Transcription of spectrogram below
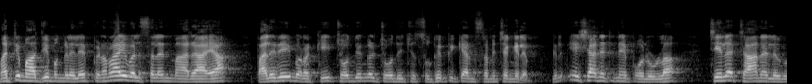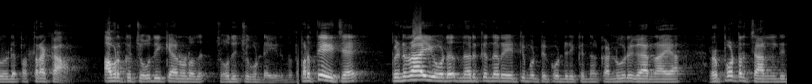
മറ്റ് മാധ്യമങ്ങളിലെ പിണറായി വത്സലന്മാരായ പലരെയും ഇറക്കി ചോദ്യങ്ങൾ ചോദിച്ച് സുഖിപ്പിക്കാൻ ശ്രമിച്ചെങ്കിലും ഏഷ്യാനെറ്റിനെ പോലുള്ള ചില ചാനലുകളുടെ പത്രക്കാർ അവർക്ക് ചോദിക്കാനുള്ളത് ചോദിച്ചുകൊണ്ടേയിരുന്നു. പ്രത്യേകിച്ച് പിണറായിയോട് നേർക്കുനേർ ഏറ്റുമുട്ടിക്കൊണ്ടിരിക്കുന്ന കണ്ണൂരുകാരനായ റിപ്പോർട്ടർ ചാനലിന്റെ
